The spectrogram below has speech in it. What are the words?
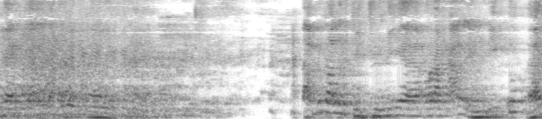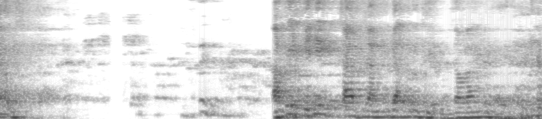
Ya, ya, ya, tapi kalau di dunia orang alim itu harus. Tapi ini saya bilang tidak perlu gitu, soalnya itu.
